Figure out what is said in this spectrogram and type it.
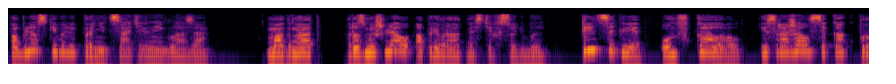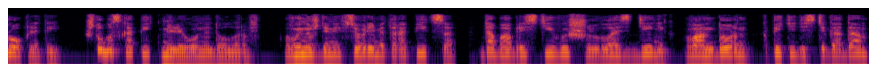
поблескивали проницательные глаза. Магнат размышлял о превратностях судьбы. Тридцать лет он вкалывал и сражался как проклятый, чтобы скопить миллионы долларов. Вынужденный все время торопиться, дабы обрести высшую власть денег, Ван Дорн к 50 годам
